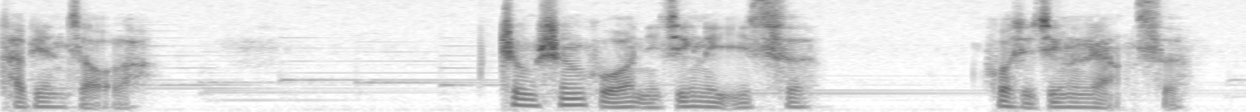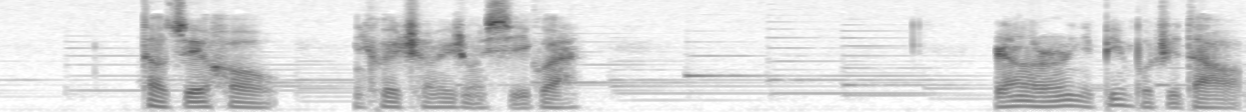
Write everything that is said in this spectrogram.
他便走了。这种生活你经历一次，或许经历两次，到最后你会成为一种习惯。然而你并不知道，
